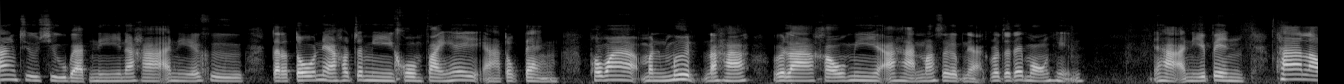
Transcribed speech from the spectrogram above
นั่งชิลๆแบบนี้นะคะ อันนี้ก็คือแต่ละโต๊ะเนี่ยเขาจะมีโคมไฟให้อ่าตกแต่ง เพราะว่ามันมืดนะคะ เวลาเขามีอาหารมาเสิร์ฟเนี่ยก็จะได้มองเห็นนะคะอันนี้เป็นถ้าเรา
